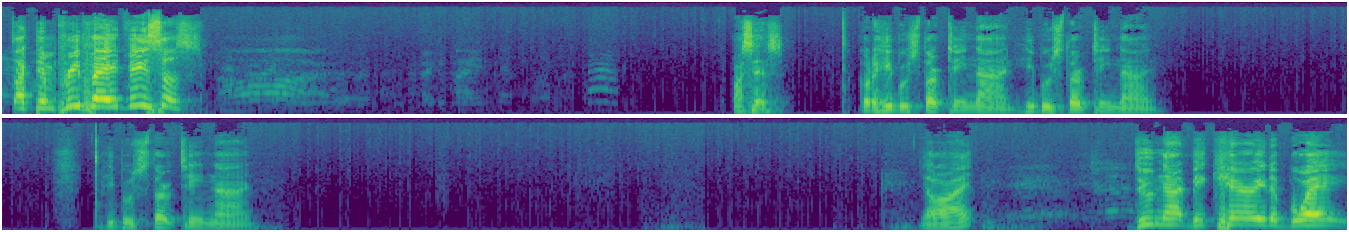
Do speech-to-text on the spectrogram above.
It's like them prepaid visas. Watch this. Go to Hebrews 13 9. Hebrews 13 9. Hebrews 13 9. Y'all all right? Do not be carried away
